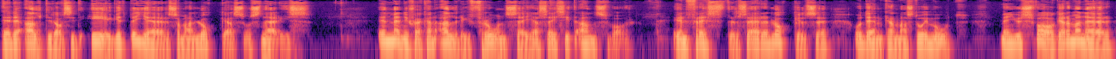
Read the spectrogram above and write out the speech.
är det alltid av sitt eget begär som han lockas och snärjs. En människa kan aldrig frånsäga sig sitt ansvar. En frestelse är en lockelse och den kan man stå emot. Men ju svagare man är,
